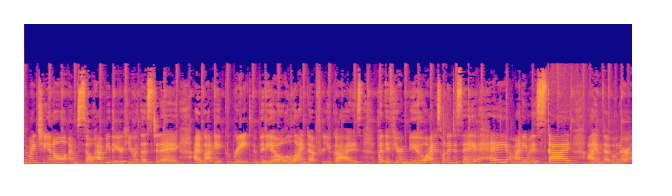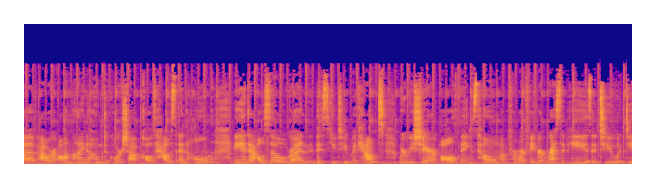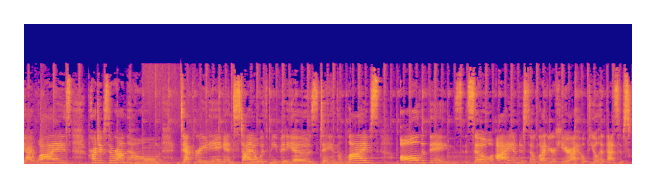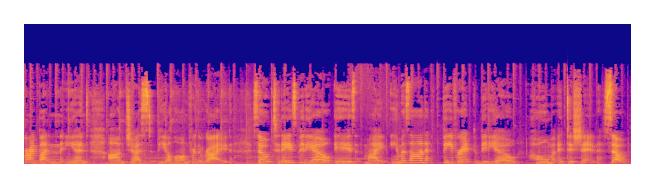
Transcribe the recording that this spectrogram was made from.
to my channel. I'm so happy that you're here with us today. I've got a great video lined up for you guys, but if you're new, I just wanted to say, hey, my name is Sky. I am the owner of our online home decor shop called House and Holm, and I also run this YouTube account where we share all things home from our favorite recipes to DIYs, projects around the home, decorating and style with me videos, day in the lives, all the things. So I am just so glad you're here. I hope you'll hit that subscribe button and um, just be along for the ride. So today's video is my Amazon favorite video home edition. So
